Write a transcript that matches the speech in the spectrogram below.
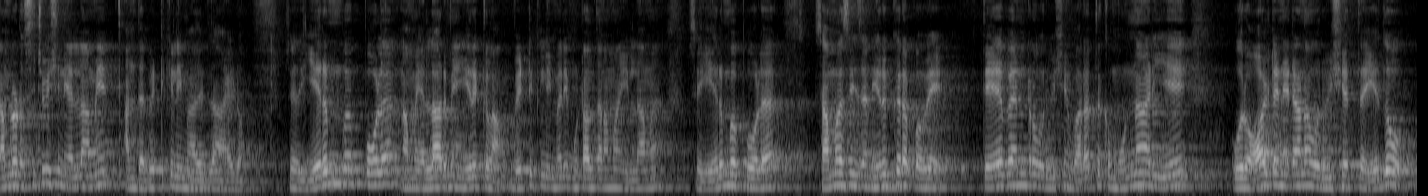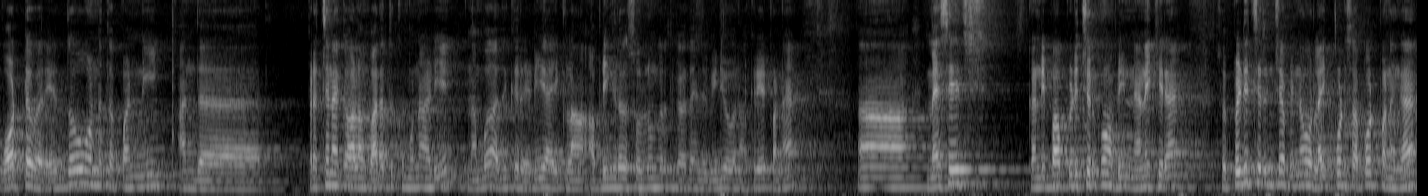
நம்மளோட சுச்சுவேஷன் எல்லாமே அந்த வெட்டுக்கிளி மாதிரி தான் ஆகிடும் ஸோ எறும்பை போல் நம்ம எல்லாருமே இருக்கலாம். வெட்டுக்கிளி மாதிரி முட்டாள்தனமாக இல்லாமல் ஸோ எறும்பை போல் சம்மர் சீசன் இருக்கிறப்பவே தேவைன்ற ஒரு விஷயம் வரத்துக்கு முன்னாடியே ஒரு ஆல்டர்னேட்டான ஒரு விஷயத்தை ஏதோ வாட் எவர் ஏதோ ஒன்றத்தை பண்ணி அந்த பிரச்சனை காலம் வரத்துக்கு முன்னாடியே நம்ம அதுக்கு ரெடி ஆகிக்கலாம் அப்படிங்கிறத சொல்லுங்கிறதுக்காக தான் இந்த வீடியோவை நான் க்ரியேட் பண்ணேன். மெசேஜ் கண்டிப்பாக பிடிச்சிருக்கும் அப்படின்னு நினைக்கிறேன். ஸோ பிடிச்சிருந்துச்சு அப்படின்னா ஒரு லைக் போட்டு சப்போர்ட் பண்ணுங்கள்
